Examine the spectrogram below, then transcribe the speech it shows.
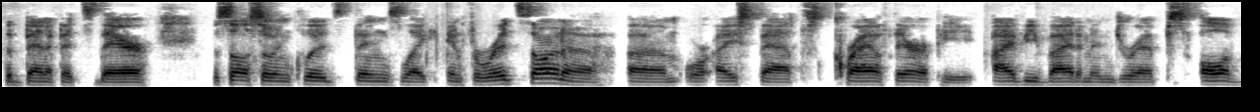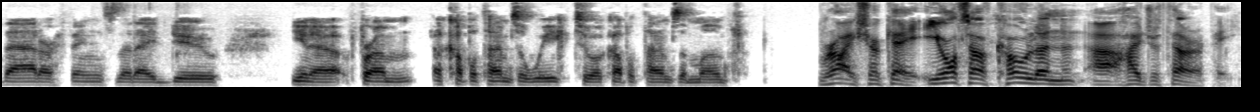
the benefits there. This also includes things like infrared sauna um, or ice baths, cryotherapy, IV vitamin drips. All of that are things that I do, you know, from a couple times a week to a couple times a month. Right. Okay. You also have colon uh, hydrotherapy.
